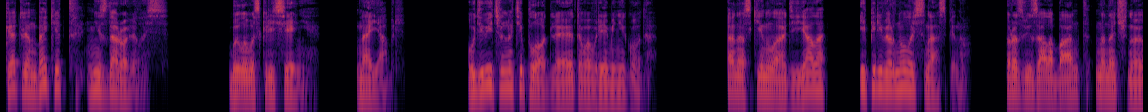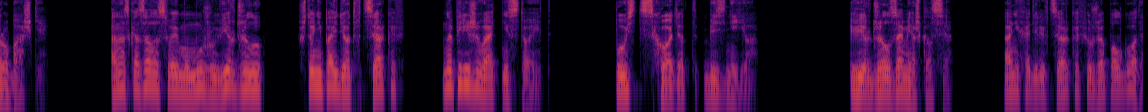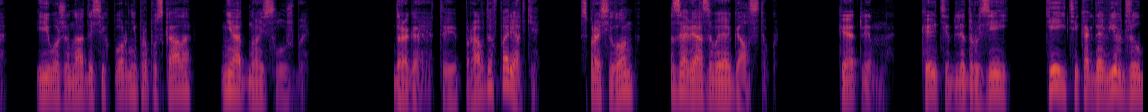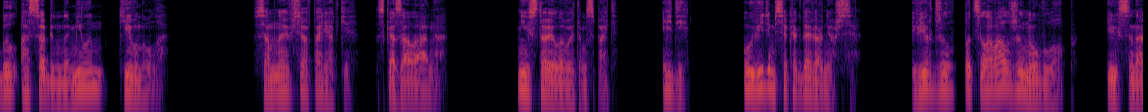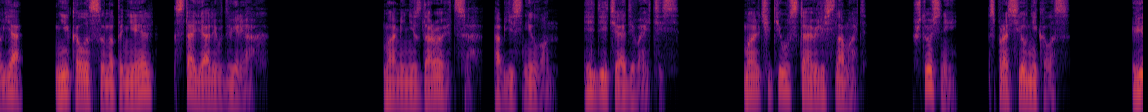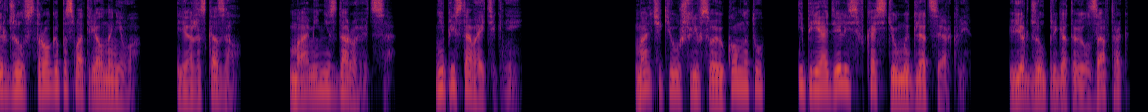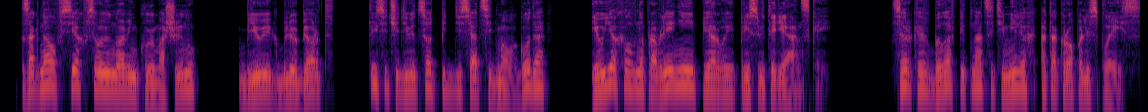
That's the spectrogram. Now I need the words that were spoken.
Кэтлин Беккет не здоровилась. Было воскресенье, ноябрь. Удивительно тепло для этого времени года. Она скинула одеяло и перевернулась на спину, развязала бант на ночной рубашке. Она сказала своему мужу Вирджилу, что не пойдет в церковь, но переживать не стоит. Пусть сходят без нее. Вирджил замешкался. Они ходили в церковь уже полгода и его жена до сих пор не пропускала ни одной службы. «Дорогая, ты правда в порядке?» — спросил он, завязывая галстук. Кэтлин, Кэти для друзей, Кейти, когда Вирджил был особенно милым, кивнула. «Со мной все в порядке», — сказала она. «Не стоило в этом спать. Иди. Увидимся, когда вернешься». Вирджил поцеловал жену в лоб. Их сыновья Николас и Натаниэль стояли в дверях. «Маме не здоровится», — объяснил он. «Идите одевайтесь». Мальчики уставились на мать. «Что с ней?» — спросил Николас. Вирджил строго посмотрел на него. «Я же сказал, маме не здоровится. Не приставайте к ней». Мальчики ушли в свою комнату и переоделись в костюмы для церкви. Вирджил приготовил завтрак, загнал всех в свою новенькую машину Бьюик Блюберт 1957 года и уехал в направлении первой пресвитерианской. Церковь была в 15 милях от Акрополис Плейс,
